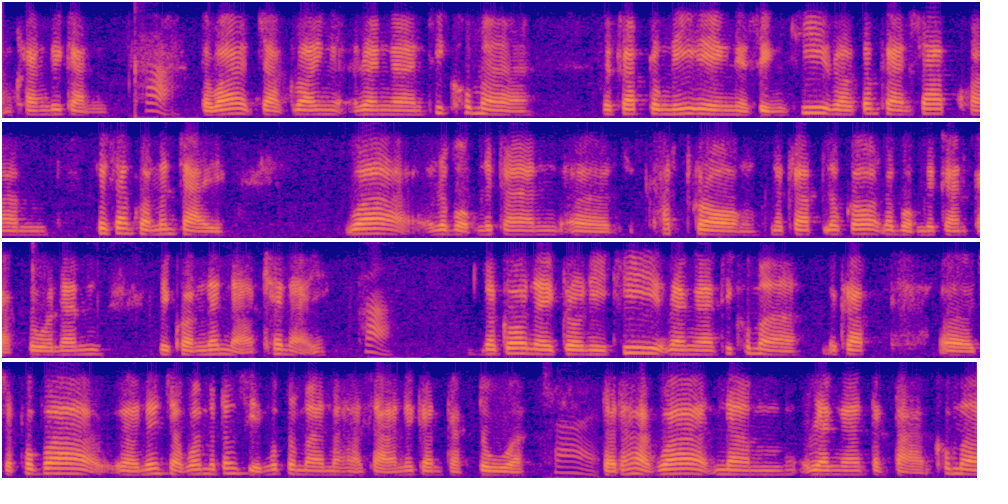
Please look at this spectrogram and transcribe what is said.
3 ครั้งด้วยกันค่ะแต่ว่าจากรายแรงงานที่เข้ามา นะครับ ตรงนี้เองเนี่ยสิ่งที่เราต้องการทราบความเพื่อสร้างความมั่นใจ ว่าระบบในการเอ่อคัดกรองนะครับ แล้วก็ระบบในการกักตัวนั้น มีความแน่นหนาแค่ไหนค่ะแล้วก็ในกรณีที่แรงงานที่เข้ามานะครับเอ่อจะพบว่าเอ่อเนื่องจากว่ามันต้องเสียงบประมาณมหาศาลในการกักตัวใช่แต่ถ้าหากว่านำแรงงานต่างๆเข้ามา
